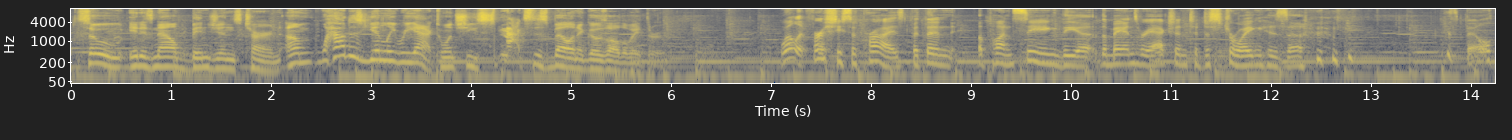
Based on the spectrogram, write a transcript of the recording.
so it is now Benjamin's turn. Um, how does Yinli react once she smacks this bell and it goes all the way through? Well, at first she's surprised, but then upon seeing the uh, the man's reaction to destroying his uh, his bell,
